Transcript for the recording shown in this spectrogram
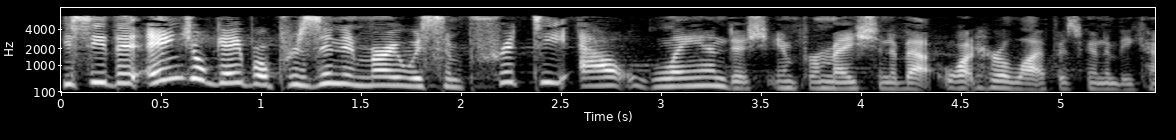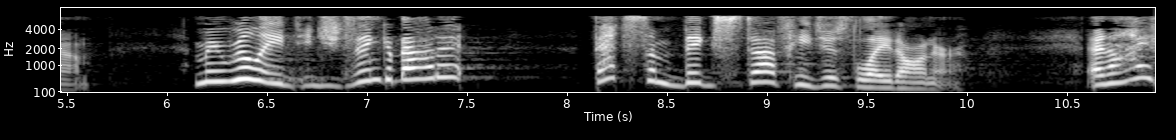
You see, the angel Gabriel presented Mary with some pretty outlandish information about what her life was going to become. I mean, really, did you think about it? That's some big stuff he just laid on her. And I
